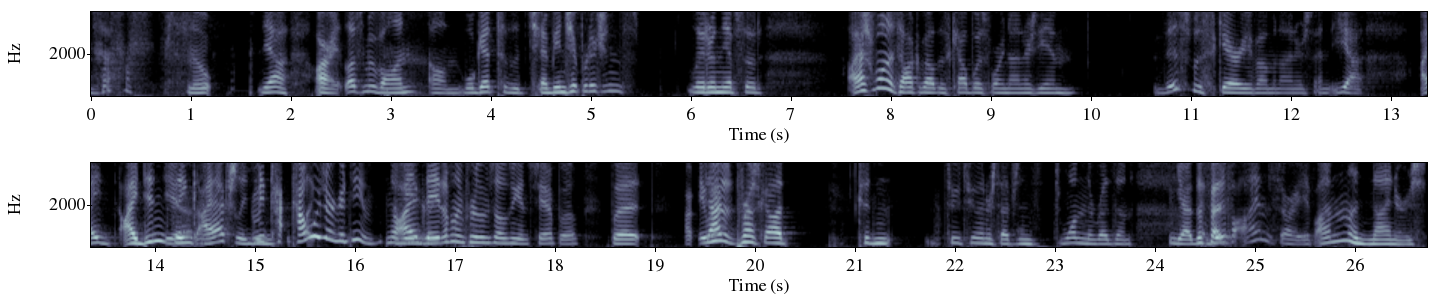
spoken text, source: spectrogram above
nope Yeah. All right, let's move on. Um, we'll get to the championship predictions later in the episode. I just want to talk about this Cowboys 49ers game. This was scary if I'm a Niners fan. Yeah. I I didn't Yeah. think I actually I mean Cow- Cowboys are a good team No, I I mean agree. they definitely proved themselves against Tampa but it Dak was a, Prescott couldn't threw two interceptions, one in the red zone. yeah the but fact if I'm sorry, if I'm the Niners,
